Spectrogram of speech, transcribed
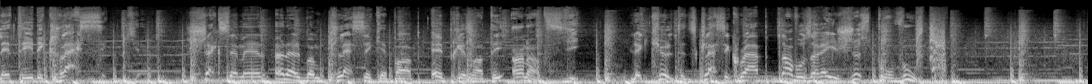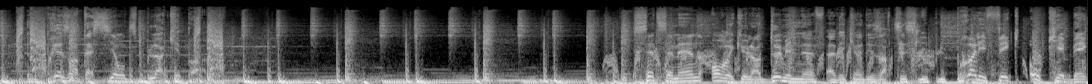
l'été des classiques. Chaque semaine, un album classique hip-hop est présenté en entier. Le culte du classic rap dans vos oreilles juste pour vous. Présentation du bloc hip-hop. Cette semaine, on recule en 2009 avec un des artistes les plus prolifiques au Québec.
